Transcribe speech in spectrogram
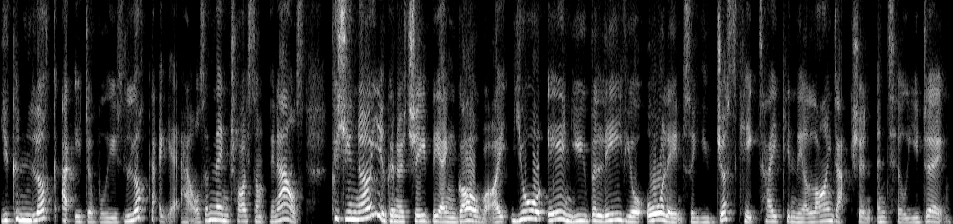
You can look at your W's, look at your L's, and then try something else because you know you're going to achieve the end goal, right? You're in, you believe you're all in. So you just keep taking the aligned action until you do.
